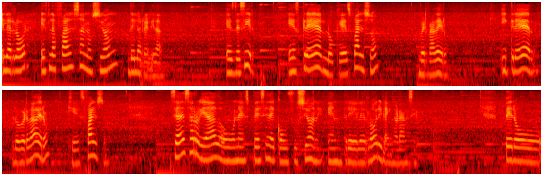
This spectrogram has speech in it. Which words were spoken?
el error es la falsa noción de la realidad. Es decir, es creer lo que es falso verdadero y creer lo verdadero que es falso. Se ha desarrollado una especie de confusión entre el error y la ignorancia. Pero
